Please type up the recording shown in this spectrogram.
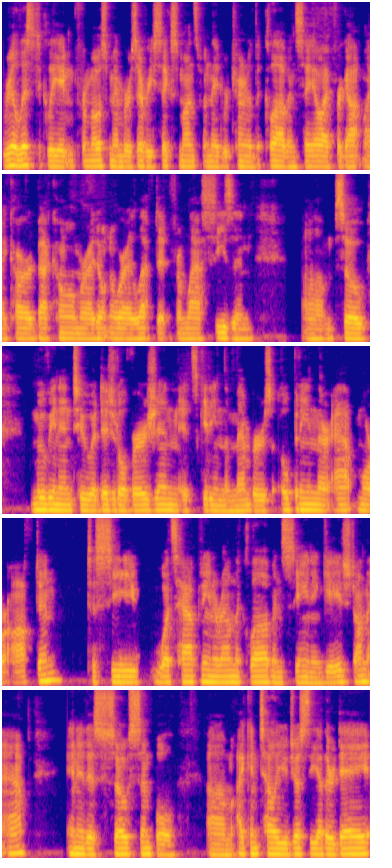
realistically for most members every six months when they'd return to the club and say oh i forgot my card back home or i don't know where i left it from last season. Um, so moving into a digital version it's getting the members opening their app more often to see what's happening around the club and staying engaged on the app and it is so simple um, I can tell you just the other day,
